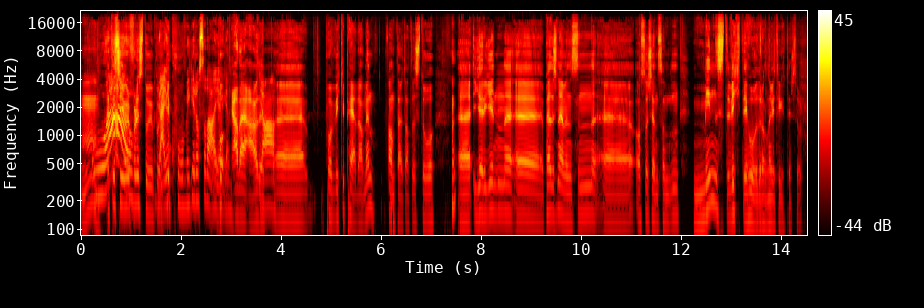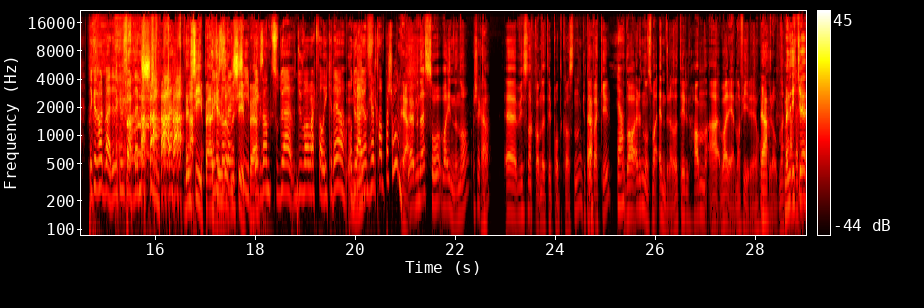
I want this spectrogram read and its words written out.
Wow! Etter syv år, for det sto jo på, Du er jo komiker også da, på Jørgen. Ja, det er jo det. Ja. Uh, på Wikipediaen min fant jeg ut at det sto uh, Jørgen uh, Pedersen Evensen, også kjent som den minst viktige hovedrollen i Hvite gutter. Så. Det kunne vært verre. Du kunne stått den kjipe. Den kjipe. Jeg kunne stått den kjipe, kjipe. ikke sant? Så du, er, du var i hvert fall ikke det. Og du er jo en helt annen person. Ja. Ja, men jeg så, var inne nå og sjekka. Eh, vi snakka om dette i podkasten, Gutta Ja. backer. Ja. Og da er det noen som har endra det til han er, var en av fire Ja. hovedrollene. Men ikke,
